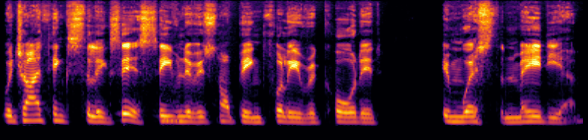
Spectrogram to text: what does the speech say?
which I think still exists, even if it's not being fully recorded in Western media.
